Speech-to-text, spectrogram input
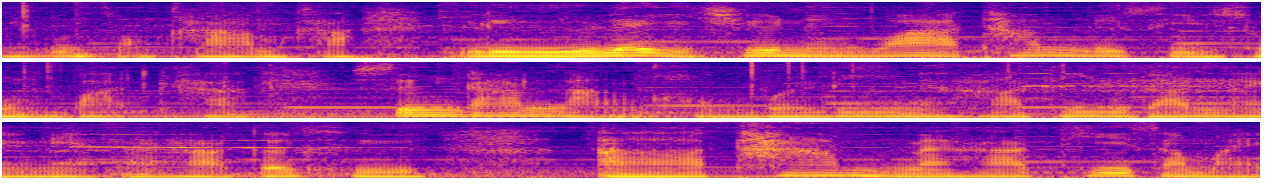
พิบูลสงครามค่ะ หรือเรียกอีกชื่อหนึ่งว่าถ้ำฤาษีสมบัติค่ะ ซึ่งด้านหลังของเบอร์รี่นะคะ ที่อยู่ด้านในเนี่ยนะคะก็คืออถ้ำนะคะที่สมัย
